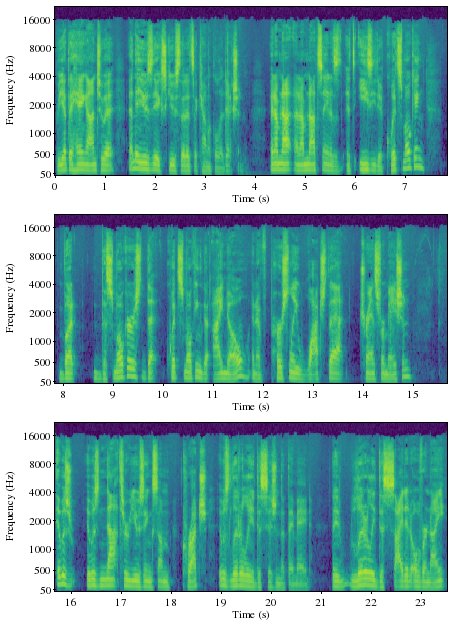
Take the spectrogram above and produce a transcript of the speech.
but yet they hang on to it and they use the excuse that it's a chemical addiction. And I'm not and I'm not saying it's it's easy to quit smoking, but the smokers that quit smoking that I know and have personally watched that transformation, it was it was not through using some crutch. It was literally a decision that they made. They literally decided overnight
